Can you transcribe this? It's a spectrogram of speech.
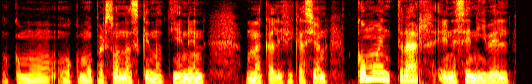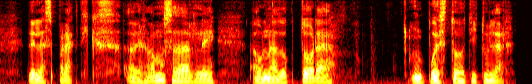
o como, o como personas que no tienen una calificación. ¿Cómo entrar en ese nivel de las prácticas? A ver, vamos a darle a una doctora un puesto titular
